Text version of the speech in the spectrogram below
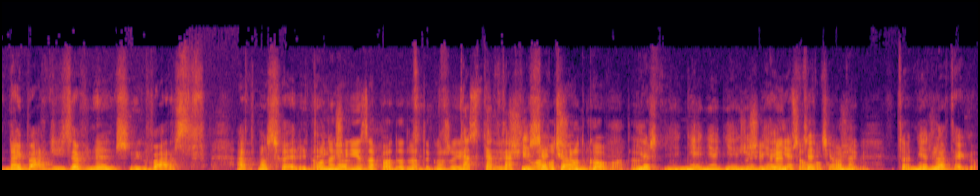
najbardziej zewnętrznych warstw atmosfery. Tej Ona się nie zapada, dlatego że tak, jest tak, tak, siła odśrodkowa. tak? Jeszcze, nie, nie, nie, nie, nie. Jeszcze ona, to nie dlatego.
